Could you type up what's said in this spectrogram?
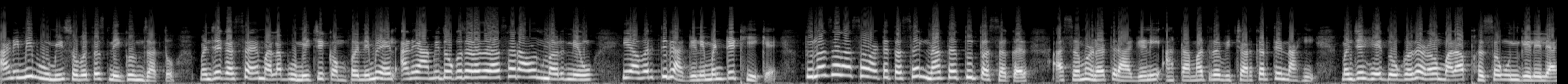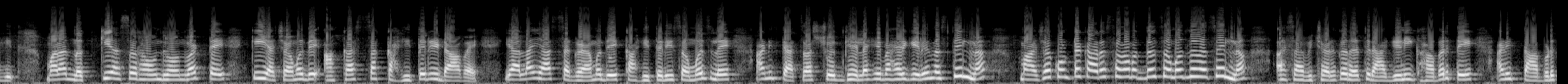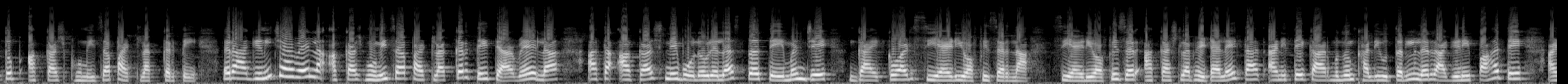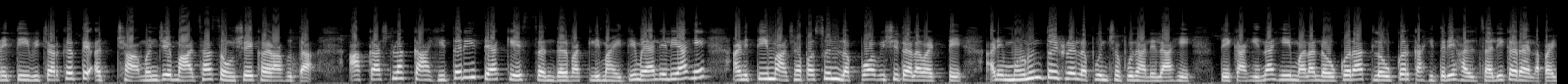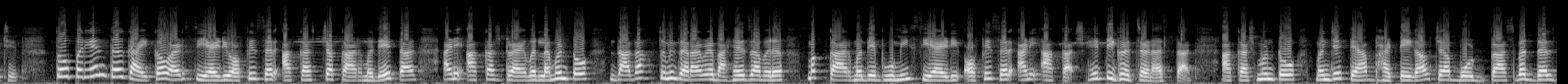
आणि मी भूमीसोबतच निघून जातो. म्हणजे कसं आहे मला भूमीची कंपनी मिळेल आणि आम्ही दोघं जरा जरासा राऊंड मारून येऊ. यावरती रागिणी म्हणते ठीक आहे. तुला जर असं वाटत असेल ना तर तू तसं कर. असं म्हणत रागिणी आता मात्र विचार करते नाही. म्हणजे हे दोघं जण मला फसवून गेलेले आहेत. मला नक्की असं राहून राहून वाटतंय की याच्यामध्ये आकाशचा काहीतरी डाव आहे. याला या सगळ्यामध्ये काहीतरी समजलंय आणि त्याचा शोध घ्यायला हे बाहेर गेले नसतील ना? माझ्या कोणत्या कारस्थानाबद्दल समजलं नसेल ना? असा विचार करत रागिणी घाबरते आणि ताबडतोब आकाशभूमीचा पाठलाग करते. रागिणीच्या वेळेला आकाशभूमीचा पाठलाग करते त्यावेळेला आता आकाशने बोलवलेलं असतं ते म्हणजे गायकवाड सी आय डी ऑफिसरना सी आय डी ऑफिसर आकाशला भेटायला येतात आणि ते कारमधून खाली उतरलेलं रागिणी पाहते आणि ती विचार करते अच्छा म्हणजे माझा संशय खरा होता. आकाशला काहीतरी त्या केस संदर्भातली माहिती मिळालेली आहे आणि ती माझ्यापासून लपवाविषयी त्याला वाटते आणि म्हणून तो इकडे लपून छपून आलेला आहे. ते काही नाही मला लवकरात लवकर काहीतरी हालचाली करायला पाहिजेत. तोपर्यंत Gaikwad C I D officer आकाशच्या कारमध्ये येतात आणि आकाश ड्रायव्हरला म्हणतो दादा तुम्ही जरा वेळ बाहेर जा बरं. मग कारमध्ये Bhumi C I D officer आणि आकाश हे तिघच जण असतात. आकाश म्हणतो म्हणजे त्या भाटेगावच्या बोट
